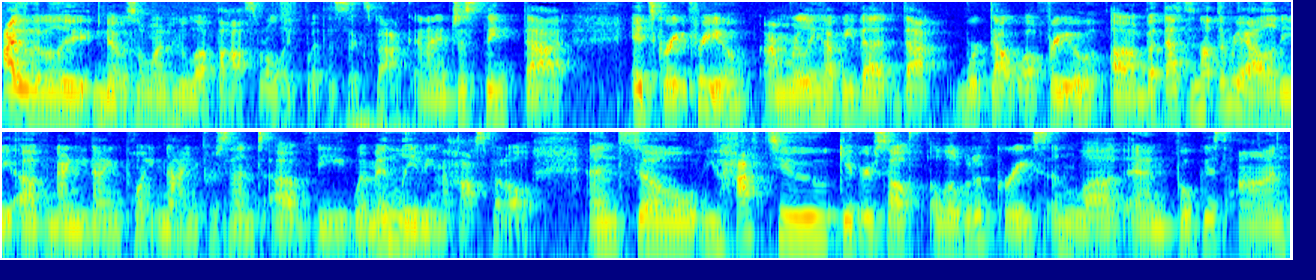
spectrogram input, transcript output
I literally know someone who left the hospital like with a six pack, and I just think that it's great for you. I'm really happy that that worked out well for you. Um, but that's not the reality of 99.9% of the women leaving the hospital. And so you have to give yourself a little bit of grace and love and focus on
